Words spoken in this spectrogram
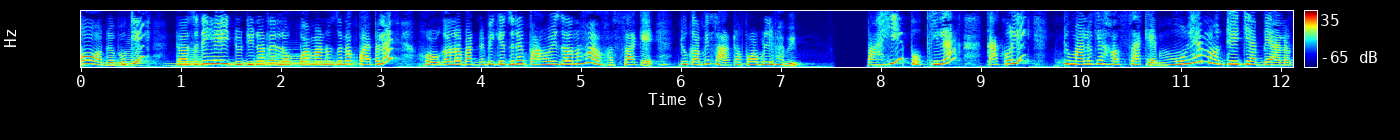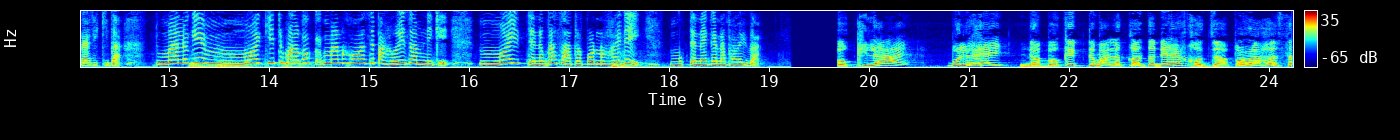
অ' ডুবুকি তই যদি সেই দুদিনতে লগ পোৱা মানুহজনক পাই পেলাই সৰুকালৰ বান্ধৱী কেইজনী পাহৰি যাওঁ নহয় সঁচাকে। তোক আমি স্বাৰ্থপৰ বুলি ভাবিম। পাহি পখিলা কাকলি তোমালোকে সঁচাকে মোৰহে মনটো এতিয়া বেয়া লগাই থাকিবা। তোমালোকে মই কি তোমালোকক ইমান সহজে পাহৰি যাম নেকি? মই তেনেকুৱা স্বাৰ্থপৰ নহয় দেই মোক তেনেকে নাভাবিবা। পখিলাই বোলো সেই দবকীক তোমালোকৰ যদি সেই সজোৱা পৰোৱা হৈছে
